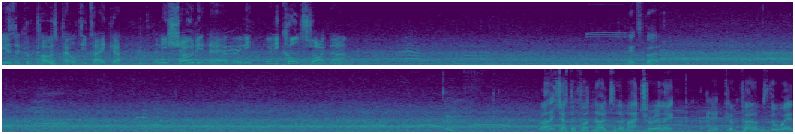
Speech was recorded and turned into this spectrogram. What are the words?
is a composed penalty taker, and he showed it there. Really, really cool strike that. It's Vert. Well, it's just a footnote to the match, really. It confirms the win.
